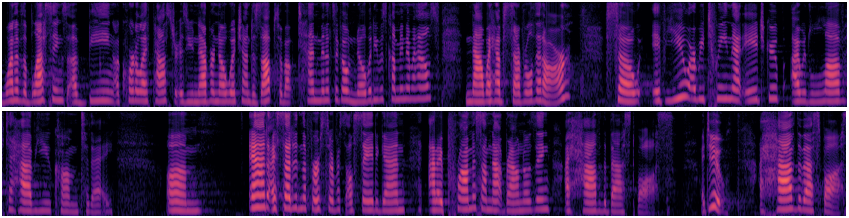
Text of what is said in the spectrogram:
one of the blessings of being a quarter life pastor is you never know which end is up. So, about 10 minutes ago, nobody was coming to my house. Now I have several that are. So, if you are between that age group, I would love to have you come today. Um, and I said it in the first service, I'll say it again, and I promise I'm not brown nosing. I have the best boss. I do. I have the best boss.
